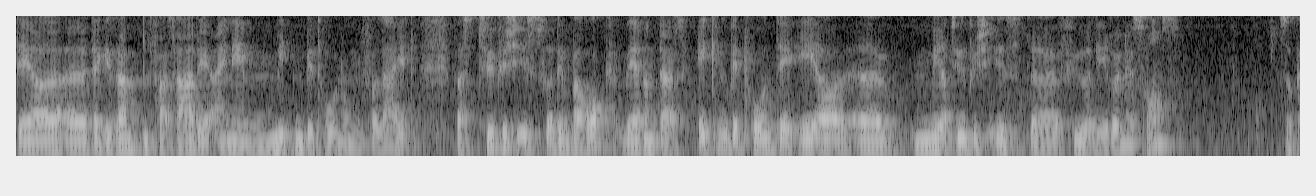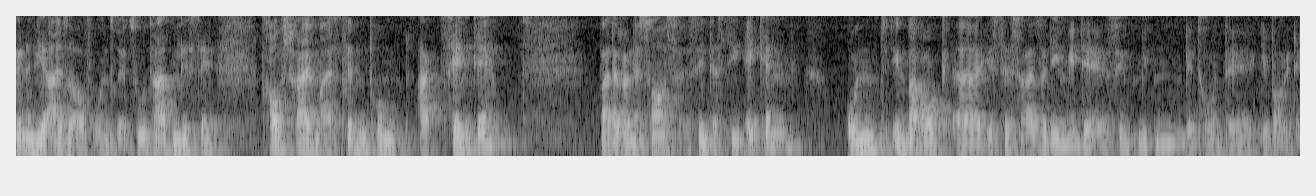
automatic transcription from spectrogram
der äh, der gesamten Fassade eine Mittenbetonung verleiht, was typisch ist für den Barock, während das Eckenbetonte eher äh, mehr typisch ist äh, für die Renaissance. So können wir also auf unsere Zutatenliste draufschreiben als dritten Punkt Akzente. Bei der Renaissance sind es die Ecken, und im Barock äh, ist es also die Mitte, es sind mittenbetonte Gebäude.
